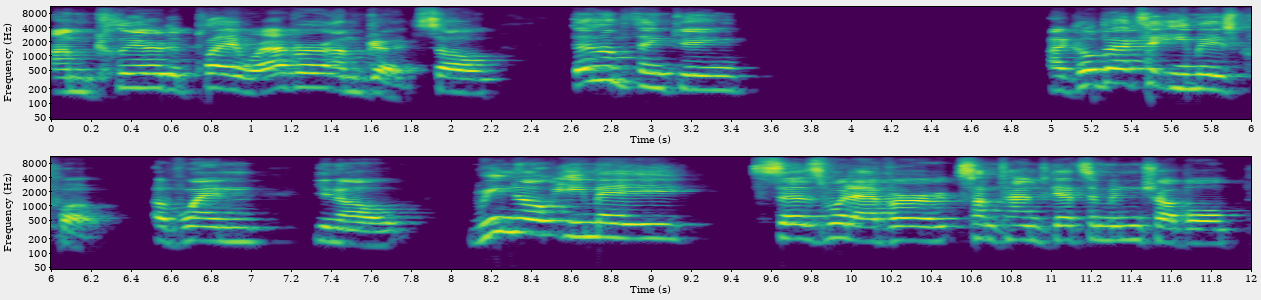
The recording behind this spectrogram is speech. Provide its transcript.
I'm clear to play wherever, I'm good. So then I'm thinking, I go back to Ime's quote of when, you know, we know Ime says whatever, sometimes gets him in trouble.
